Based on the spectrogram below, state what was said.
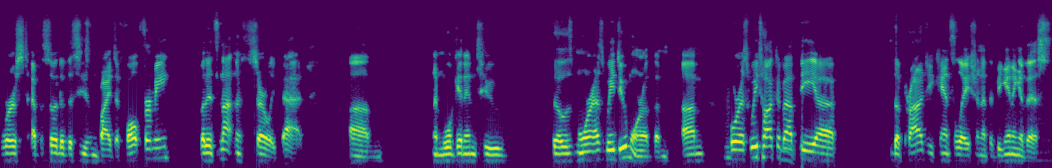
worst episode of the season by default for me, but it's not necessarily bad. Um, and we'll get into those more as we do more of them. Um, Boris, we talked about the uh, the Prodigy cancellation at the beginning of this.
